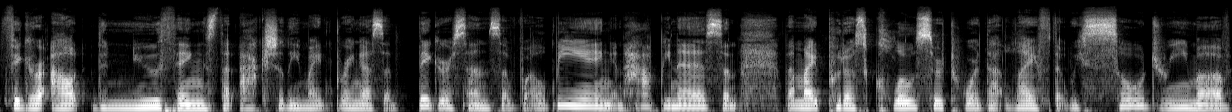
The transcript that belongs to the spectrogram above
figure out the new things that actually might bring us a bigger sense of well being and happiness, and that might put us closer toward that life that we so dream of,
